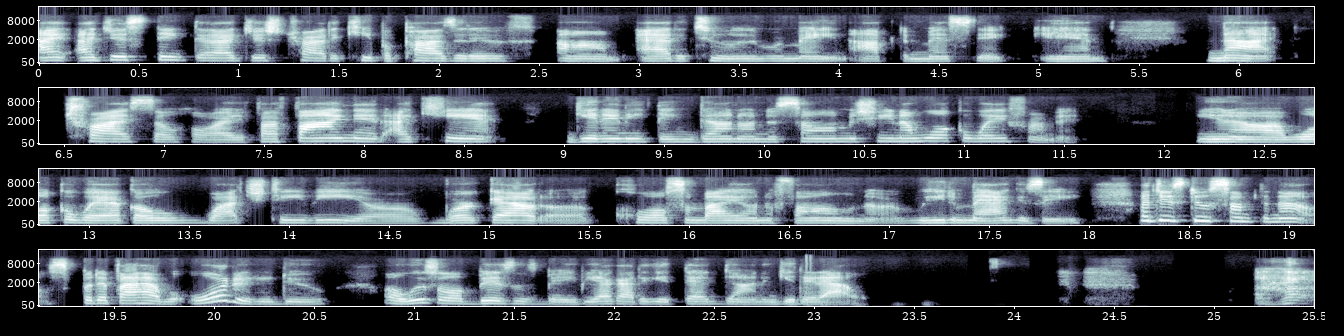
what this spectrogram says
I, I, just think that I just try to keep a positive um, attitude and remain optimistic and not try so hard. If I find that I can't get anything done on the sewing machine, I walk away from it. You know, I walk away, I go watch TV or work out or call somebody on the phone or read a magazine. I just do something else. But if I have an order to do, oh, it's all business, baby. I got to get that done and get it out how,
